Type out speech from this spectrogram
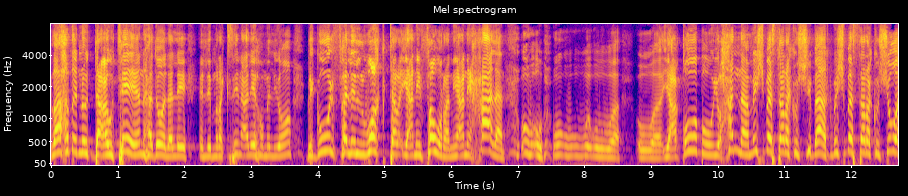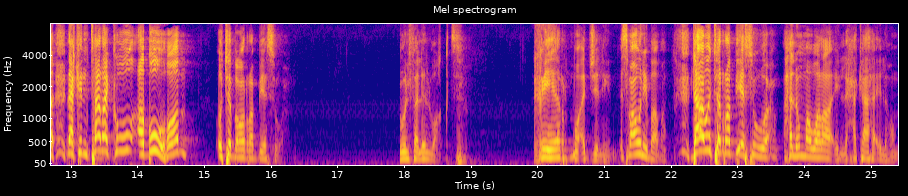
لاحظ إنه الدعوتين هذول اللي اللي مركزين عليهم اليوم بيقول فللوقت يعني فورا يعني حالا. ويعقوب ويوحنا مش بس تركوا الشباك مش بس تركوا الشغل لكن تركوا أبوهم وتبعوا الرب يسوع. يقول فللوقت. غير مؤجلين. اسمعوني بابا. دعوة الرب يسوع هلم ورائي اللي حكاها لهم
